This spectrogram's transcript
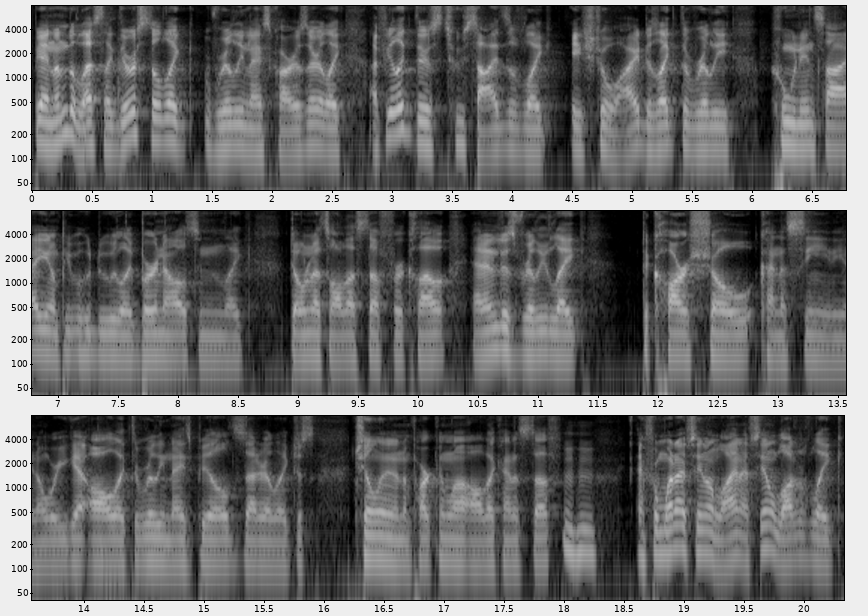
yeah, nonetheless, like there were still like really nice cars there. Like I feel like there's two sides of like H2OI. There's like the really hoon inside, you know, people who do like burnouts and like donuts, all that stuff for clout, and then there's really like the car show kind of scene, you know, where you get all like the really nice builds that are like just chilling in a parking lot, all that kind of stuff. Mm-hmm. And from what I've seen online, I've seen a lot of like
